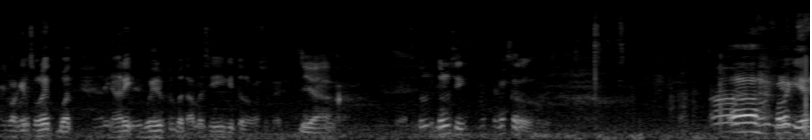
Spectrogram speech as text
semakin sulit buat nyari gue hidup tuh buat apa sih gitu loh maksudnya. ya Betul, betul sih. Betul. Ah, apa lagi ya?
